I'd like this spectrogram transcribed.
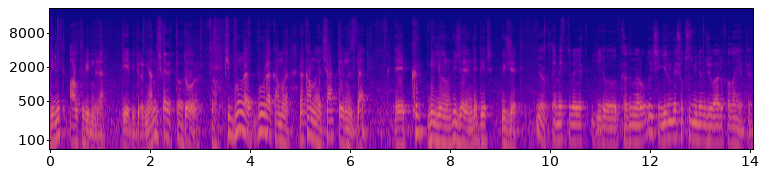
limit 6 bin lira diye biliyorum. Yanlış mı? Evet doğru. Doğru. doğru. Şimdi bunlar, bu rakamı rakamları çarptığınızda 40 milyonun üzerinde bir ücret Yok emekli ve kadınlar olduğu için 25-30 milyon civarı falan yapıyor.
